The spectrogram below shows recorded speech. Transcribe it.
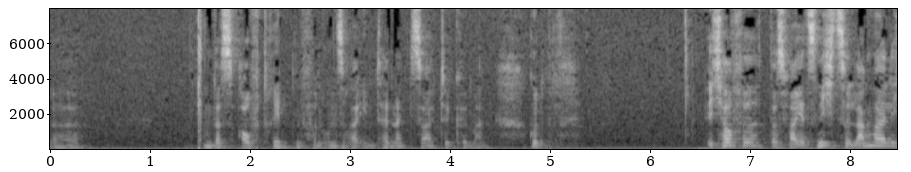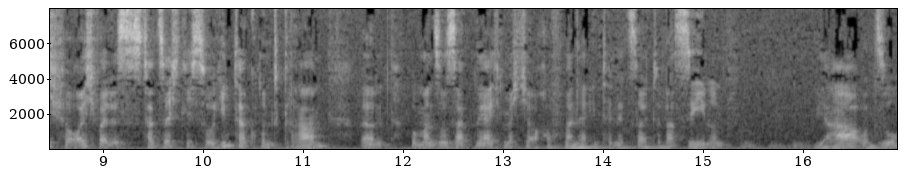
äh, um das Auftreten von unserer Internetseite kümmern. Gut, ich hoffe, das war jetzt nicht zu langweilig für euch, weil es ist tatsächlich so Hintergrundkram, ähm, wo man so sagt, naja, ich möchte auch auf meiner Internetseite was sehen und ja und so.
